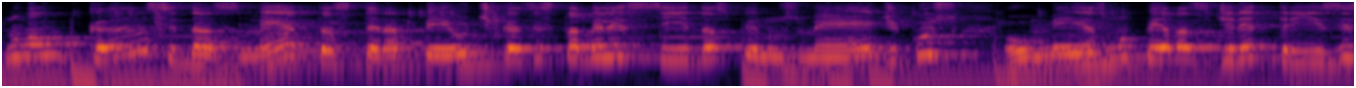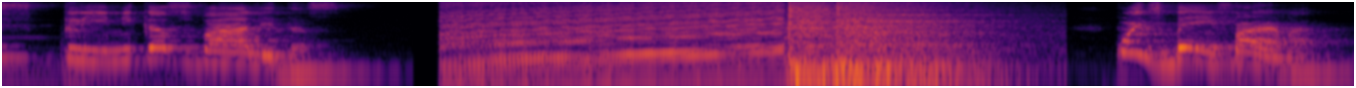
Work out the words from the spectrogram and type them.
no alcance das metas terapêuticas estabelecidas pelos médicos ou mesmo pelas diretrizes clínicas válidas. Pois bem, Farma,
